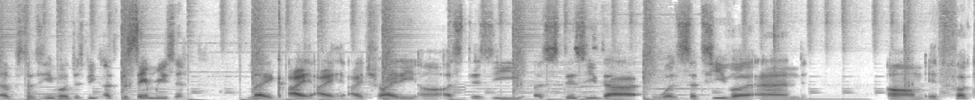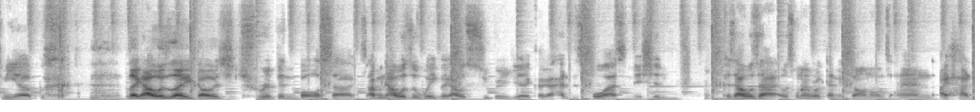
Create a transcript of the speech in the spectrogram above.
of sativa just because the same reason. Like I, I, I tried uh, a stizzy, a stizzy that was sativa, and um, it fucked me up. like I was like, I was tripping ball sacks. I mean, I was awake, like I was super energetic. Like I had this whole ass mission because I was at, it was when I worked at McDonald's, and I had,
